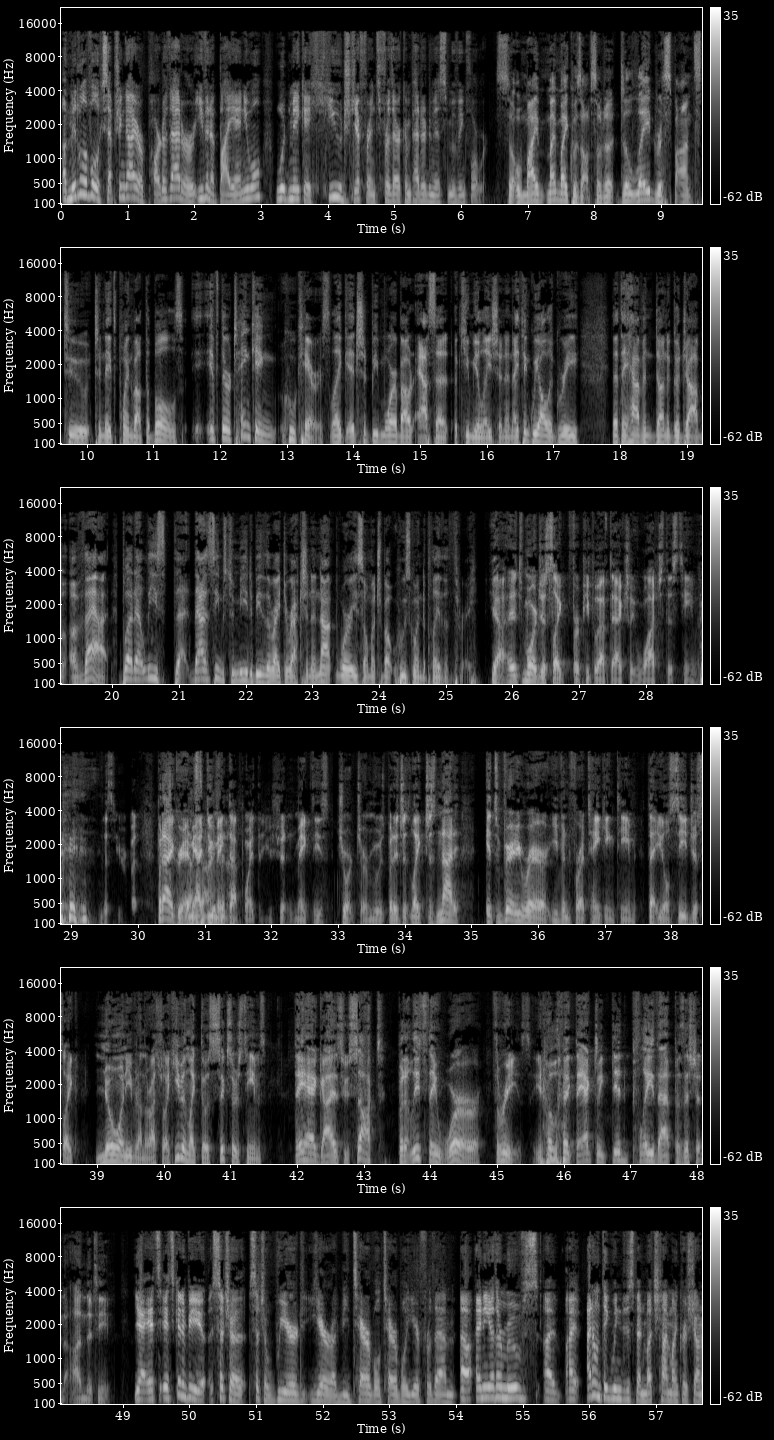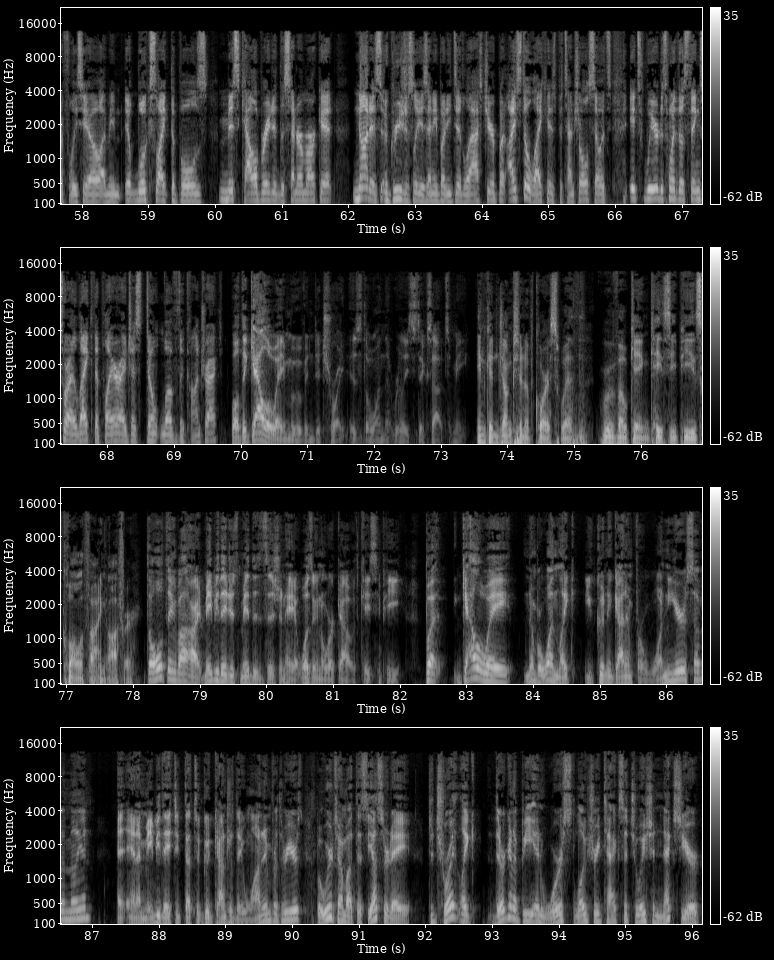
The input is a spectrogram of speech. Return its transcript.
a mid-level exception guy or part of that or even a biannual would make a huge difference for their competitiveness moving forward. So my my mic was off. So delayed response to to Nate's point about the Bulls, if they're tanking, who cares? Like it should be more about asset accumulation and I think we all agree that they haven't done a good job of that, but at least that that seems to me to be the right direction and not worry so much about who's going to play the 3. Yeah, it's more just like for people who have to actually watch this team this year. But but I agree. Yeah, I mean, I do make that. that point that you shouldn't make these short term moves, but it's just like just not. It's very rare, even for a tanking team, that you'll see just like no one even on the roster. Like even like those Sixers teams, they had guys who sucked, but at least they were threes. You know, like they actually did play that position on the team. Yeah, it's it's going to be such a such a weird year. I mean, terrible, terrible year for them. Uh, any other moves? I, I I don't think we need to spend much time on Cristiano Felicio. I mean, it looks like the Bulls miscalibrated the center market not as egregiously as anybody did last year, but I still like his potential. So it's it's weird. It's one of those things where I like the player, I just don't love the contract. Well, the Galloway move in Detroit is the one that really sticks out to me. In conjunction, of course, with revoking KCP's qualifying offer. The whole thing about all right, maybe they just made the decision, hey, it wasn't going to work out with KCP. But Galloway, number one, like you couldn't have got him for one year, seven million and, and, maybe they think that's a good contract. They want him for three years. But we were talking about this yesterday. Detroit, like they're going to be in worse luxury tax situation next year,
